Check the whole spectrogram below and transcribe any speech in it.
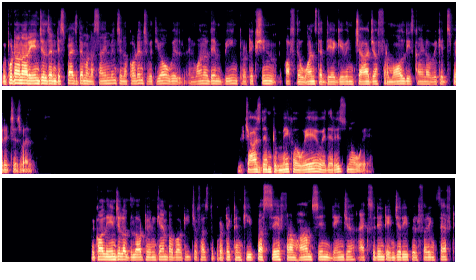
We put on our angels and dispatch them on assignments in accordance with your will, and one of them being protection of the ones that they are given charge of from all these kind of wicked spirits as well. We charge them to make a way where there is no way. We call the angel of the Lord to encamp about each of us to protect and keep us safe from harm, sin, danger, accident, injury, pilfering, theft,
